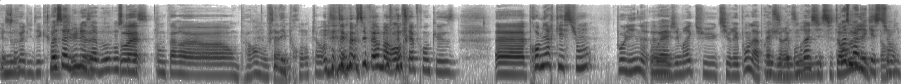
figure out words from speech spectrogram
une nouvelle idée créative bah, salut les abos on se casse. on part on part en montagne c'est des pranks hein. on était super marrants très pranqueuses première question Pauline, j'aimerais que tu, que tu répondes. Après, je répondrai si, si tu as Pose-moi des questions.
